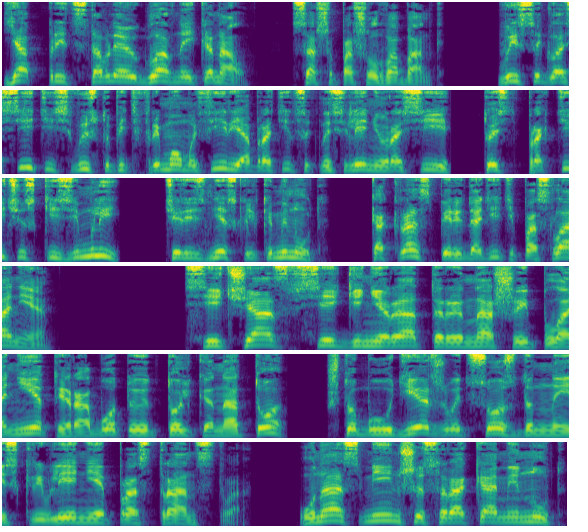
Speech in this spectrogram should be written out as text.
«Я представляю главный канал», — Саша пошел в банк «Вы согласитесь выступить в прямом эфире и обратиться к населению России, то есть практически Земли, через несколько минут? Как раз передадите послание». Сейчас все генераторы нашей планеты работают только на то, чтобы удерживать созданное искривление пространства. «У нас меньше сорока минут»,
